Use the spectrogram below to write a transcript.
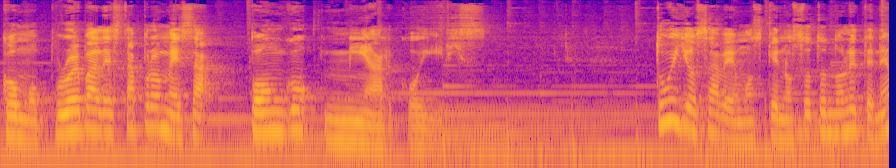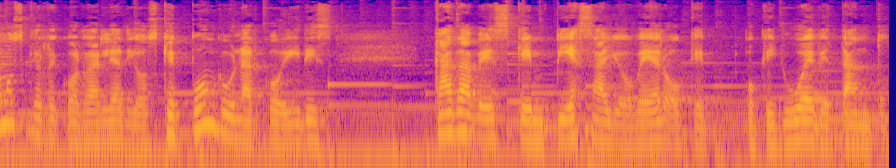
como prueba de esta promesa, pongo mi arco iris. Tú y yo sabemos que nosotros no le tenemos que recordarle a Dios que ponga un arco iris cada vez que empieza a llover o que, o que llueve tanto.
